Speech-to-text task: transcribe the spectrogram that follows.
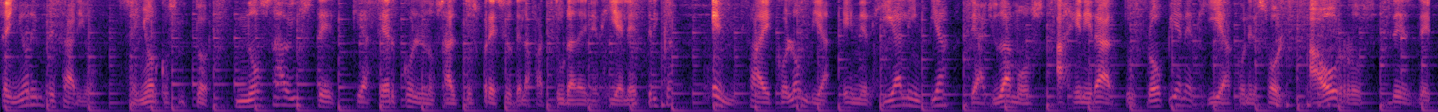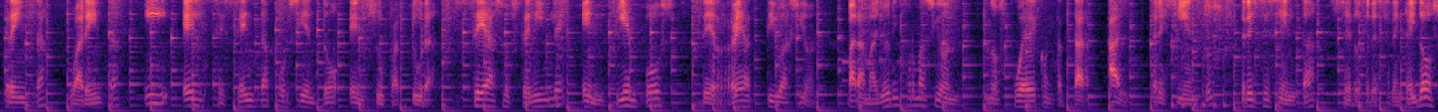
Señor empresario, señor constructor, ¿no sabe usted qué hacer con los altos precios de la factura de energía eléctrica? En FAE Colombia Energía Limpia te ayudamos a generar tu propia energía con el sol. Ahorros desde 30, 40 y el 60% en su factura. Sea sostenible en tiempos de reactivación. Para mayor información nos puede contactar al 300-360-0332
